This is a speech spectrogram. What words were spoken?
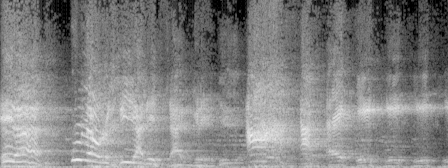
Era una orgía de sangre. Sí,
